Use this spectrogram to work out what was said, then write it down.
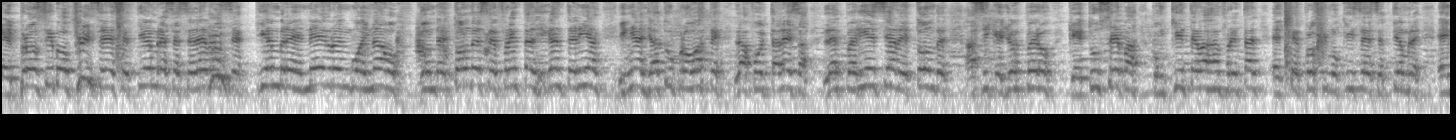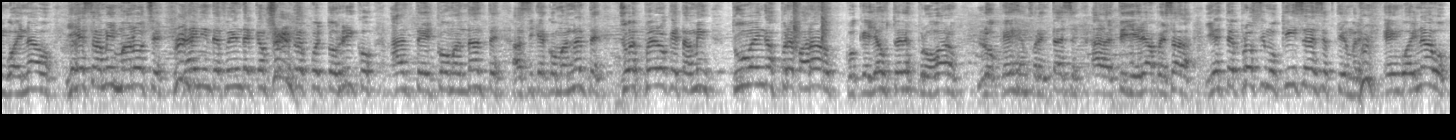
El próximo 15 de septiembre se celebra Septiembre Negro en Guaynabo, donde Thunder se enfrenta al gigante Nian. Y Nian, ya tú probaste la fortaleza, la experiencia de Thunder. Así que yo espero que tú sepas con quién te vas a enfrentar este próximo 15 de septiembre en Guaynabo. Y esa misma noche, Lightning defiende el campeonato de Puerto Rico ante el comandante. Así que, comandante, yo espero que también tú vengas preparado, porque ya ustedes probaron lo que es enfrentarse a la artillería pesada. Y este próximo 15 de septiembre en Guaynabo,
